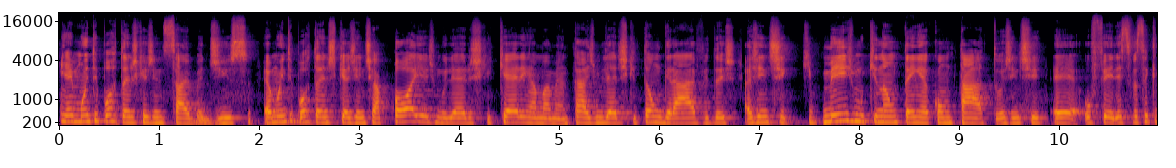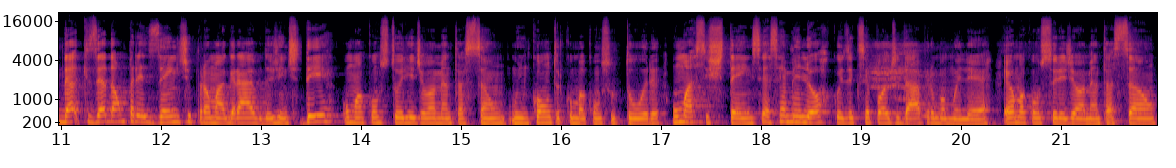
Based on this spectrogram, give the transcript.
E é muito importante que a gente saiba disso. É muito importante que a gente apoie as mulheres que querem amamentar, as mulheres que estão grávidas. A gente, que mesmo que não tenha contato, a gente é, ofereça. Se você quiser dar um presente para uma grávida, a gente dê uma consultoria de amamentação, um encontro com uma consultora, uma assistência. Essa é a melhor coisa que você pode dar para uma mulher. É uma consultoria de amamentação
